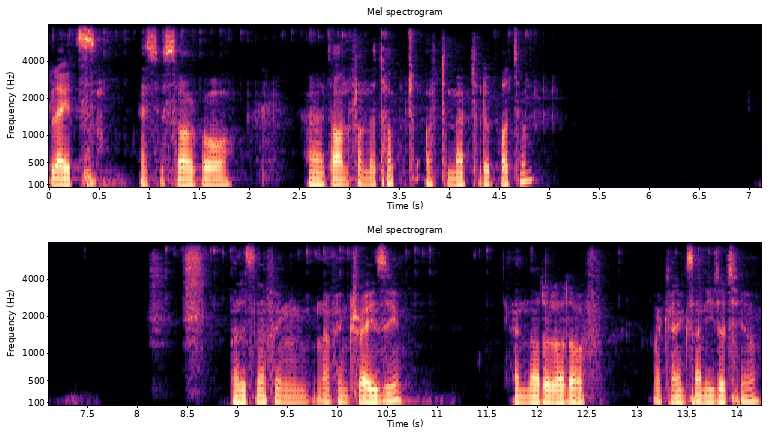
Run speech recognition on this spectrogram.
blades, as you saw, go uh, down from the top of the map to the bottom. But it's nothing, nothing crazy. And not a lot of mechanics are needed here.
